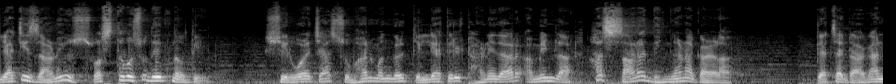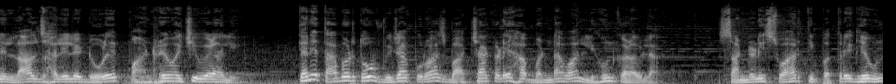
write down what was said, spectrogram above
याची जाणीव स्वस्थ बसू देत नव्हती. शिरवळच्या सुभानमंगळ किल्ल्यातील ठाणेदार अमीनला हा सारा धिंगाणा कळला. त्याच्या रागाने लाल झालेले डोळे पांढरे व्हायची वेळ आली. त्याने ताबडतोब विजापुराज बादशाकडे हा बंडावा लिहून कळवला. सांडणी स्वार ती पत्रे घेऊन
